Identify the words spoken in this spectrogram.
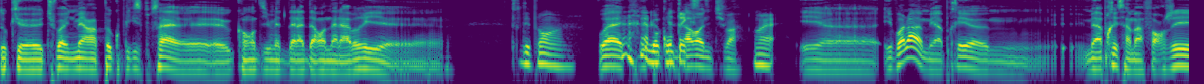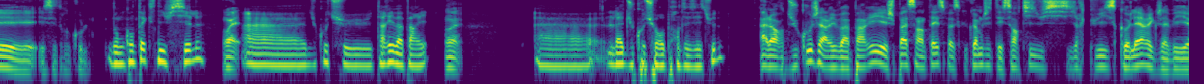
Donc, tu vois, une mère un peu compliquée, c'est pour ça, quand on dit mettre de la daronne à l'abri, Tout dépend. euh. ouais, tout dépend Le contexte. daronne, tu vois. Ouais. Et, euh, et voilà, mais après, euh, mais après ça m'a forgé et, et c'est trop cool. Donc, contexte difficile. Ouais. Euh, du coup, tu arrives à Paris. Ouais. Là, du coup, tu reprends tes études. Alors du coup, j'arrive à Paris et je passe un test parce que comme j'étais sorti du circuit scolaire et que j'avais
